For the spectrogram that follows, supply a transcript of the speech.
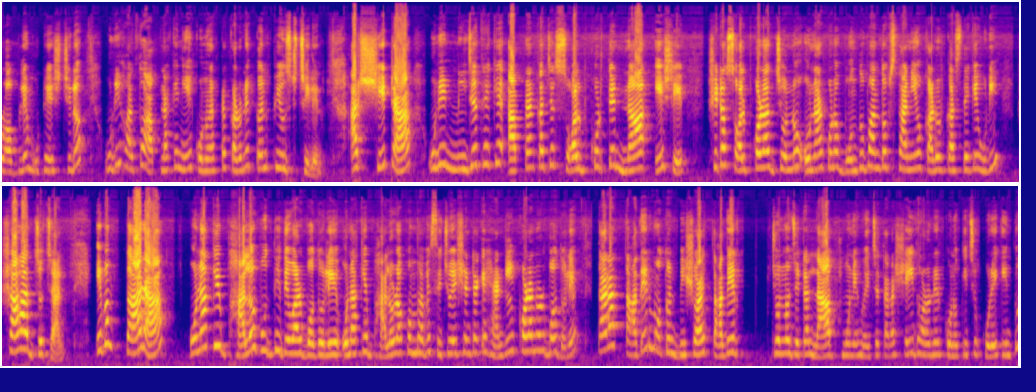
প্রবলেম উঠে এসেছিল, উনি হয়তো আপনাকে নিয়ে কোনো একটা কারণে কনফিউজড ছিলেন। আর সেটা উনি নিজে থেকে আপনার কাছে সলভ করতে না এসে সেটা সলভ করার জন্য ওনার কোনো বন্ধু বান্ধব স্থানীয় কারোর কাছ থেকে উনি সাহায্য চান। এবং তারা ওনাকে ভালো বুদ্ধি দেওয়ার বদলে, ওনাকে ভালো রকমভাবে সিচুয়েশনটাকে হ্যান্ডেল করানোর বদলে তারা তাদের মতন বিষয়, তাদের জন্য যেটা লাভ মনে হয়েছে, তারা সেই ধরনের কোনো কিছু করে কিন্তু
